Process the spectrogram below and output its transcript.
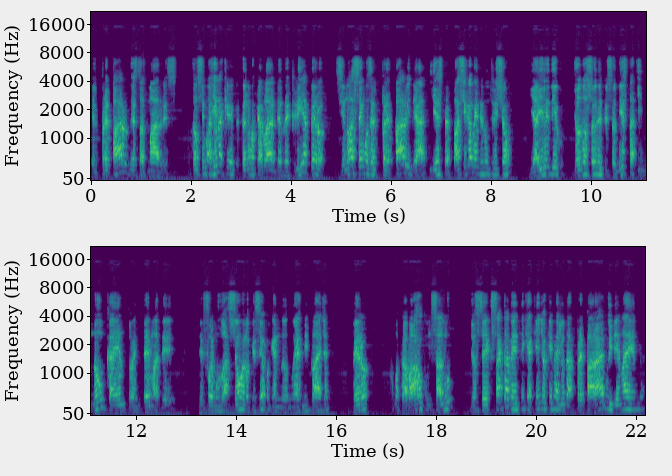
el preparo de estas madres. Entonces, imagina que tenemos que hablar de recría, pero si no hacemos el preparo ideal, y esto es básicamente nutrición, y ahí les digo, yo no soy nutricionista y nunca entro en temas de, de formulación o lo que sea, porque no, no es mi playa, pero como trabajo con salud, yo sé exactamente que aquello que me ayuda a preparar muy bien la hembra,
